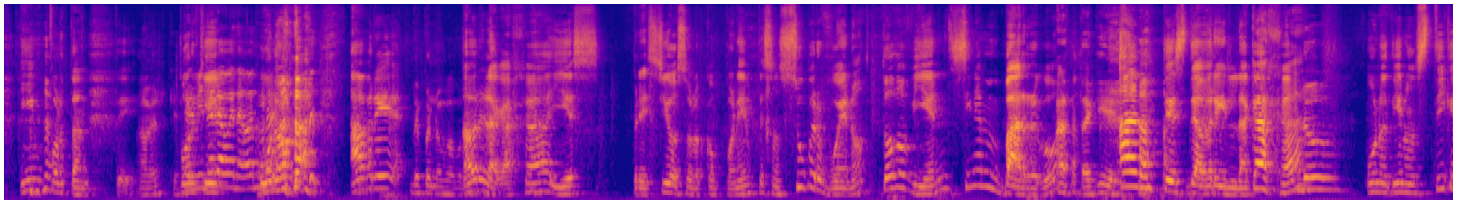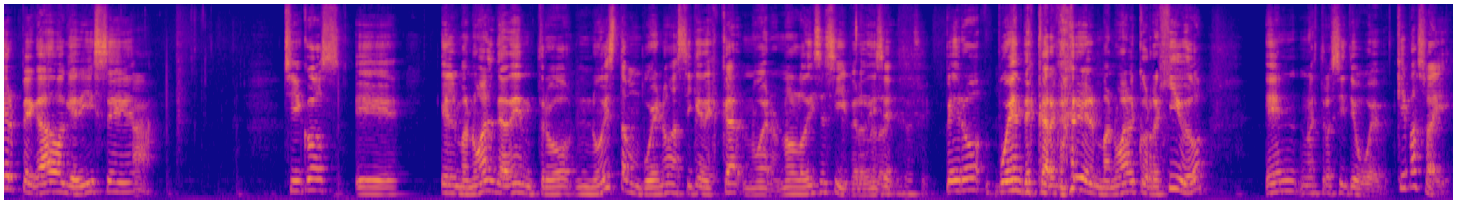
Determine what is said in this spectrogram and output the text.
importante. A ver, ¿qué? Porque la buena onda. uno abre, Después nos vamos. abre la caja y es precioso. Los componentes son súper buenos. Todo bien. Sin embargo, Hasta antes de abrir la caja, No. uno tiene un sticker pegado que dice... Ah, Chicos, eh, el manual de adentro no es tan bueno, así que descar... Bueno, no lo dice así, pero no, dice... Pero pueden descargar el manual corregido en nuestro sitio web. ¿Qué pasó ahí?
